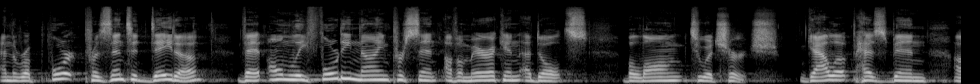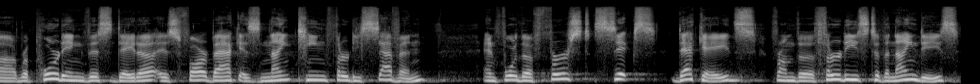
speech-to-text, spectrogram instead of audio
and the report presented data that only 49% of American adults belong to a church. Gallup has been uh, reporting this data as far back as 1937. And for the first six decades, from the 30s to the 90s,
